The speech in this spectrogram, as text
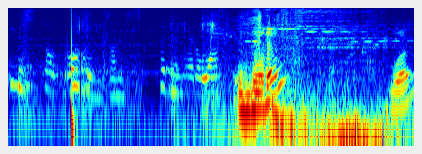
thing is still loading, so I'm sitting here to watch it. What? What?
